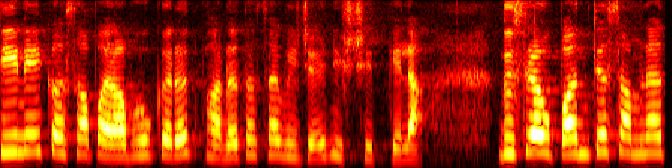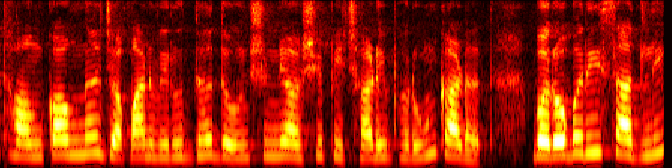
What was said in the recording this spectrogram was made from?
तीन एक असा पराभव करत भारताचा विजय निश्चित केला. दुसऱ्या उपांत्य सामन्यात हाँगकाँगनं जपानविरुद्ध दोन शून्य अशी पिछाडी भरून काढत बरोबरी साधली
